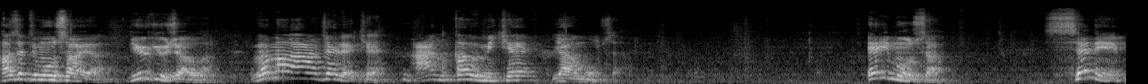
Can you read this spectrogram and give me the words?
Hz. Musa'ya diyor ki Yüce Allah ve ma aceleke an kavmike ya Musa Ey Musa seni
